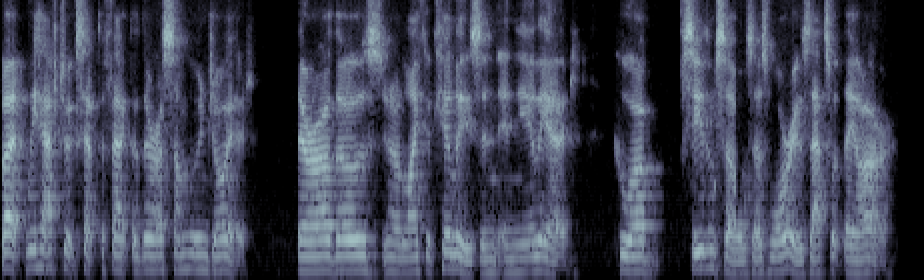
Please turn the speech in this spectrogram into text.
But we have to accept the fact that there are some who enjoy it. There are those, you know, like Achilles in, in the Iliad, who are see themselves as warriors. That's what they are,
